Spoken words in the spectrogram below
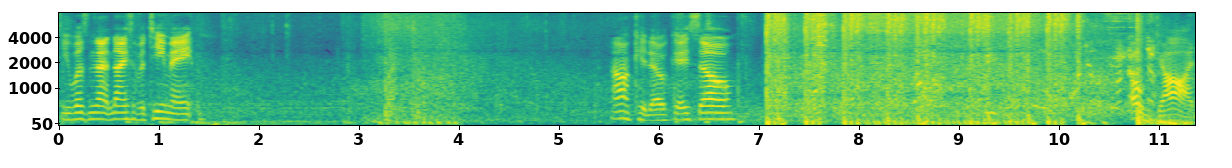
He wasn't that nice of a teammate. Okay, okay, so. Oh God.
